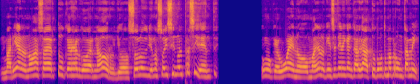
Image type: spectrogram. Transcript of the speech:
Mariano, no vas a saber tú que eres el gobernador, yo solo, yo no soy sino el presidente. Como que, bueno, Mariano, ¿quién se tiene que encargar? Tú, como tú me preguntas a mí?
